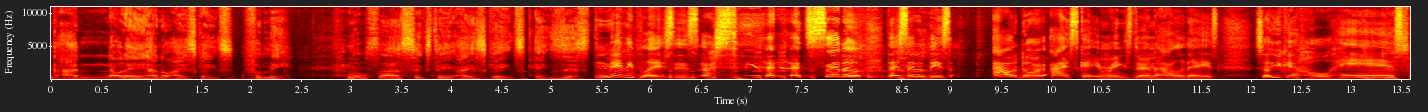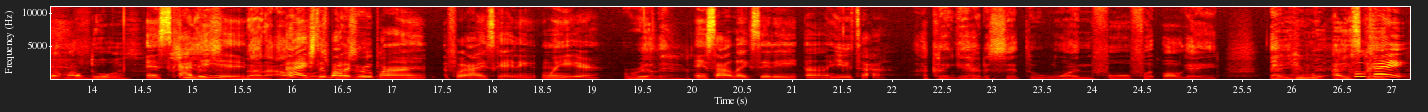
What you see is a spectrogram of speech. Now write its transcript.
fun. I know they ain't had no ice skates for me. No size 16 ice skates exist. Many places are set up. They set up these outdoor ice skating rinks during the holidays, so you can hold hands. You did something outdoors? And I did. Not an I actually bought a. Groupon for ice skating one year Really? in Salt Lake City, uh, Utah. I couldn't get her to sit through one full football game. And you went ice Who skating. can't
